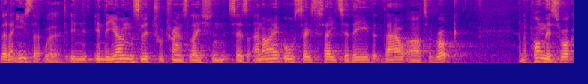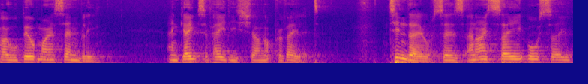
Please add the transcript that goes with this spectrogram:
they don't use that word. In, in the Young's literal translation, it says, And I also say to thee that thou art a rock, and upon this rock I will build my assembly, and gates of Hades shall not prevail it. Tyndale says, And I say also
